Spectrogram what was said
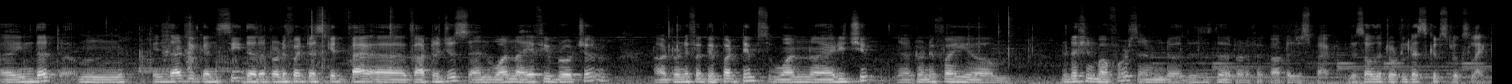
uh, in that um, in that you can see there are 25 test kit uh, cartridges and one IFE brochure uh, 25 pipette tips one ID chip uh, 25 um, detection buffers and uh, this is the 25 cartridges pack. This is how the total test kits looks like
